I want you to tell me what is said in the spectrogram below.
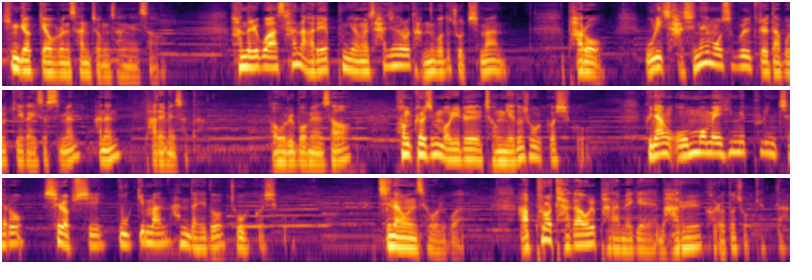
힘겹게 오른 산 정상에서 하늘과 산 아래의 풍경을 사진으로 담는 것도 좋지만 바로 우리 자신의 모습을 들여다볼 기회가 있었으면 하는 바람에서다. 거울을 보면서 헝클어진 머리를 정리해도 좋을 것이고 그냥 온몸에 힘이 풀린 채로 실없이 웃기만 한다 해도 좋을 것이고 지나온 세월과 앞으로 다가올 바람에게 말을 걸어도 좋겠다.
